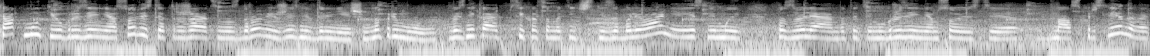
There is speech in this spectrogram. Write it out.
Как муки и угрызения совести отражаются на здоровье и жизни в дальнейшем? Напрямую. Возникают психосоматические заболевания, если мы позволяем вот этим угрызениям совести нас преследовать,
